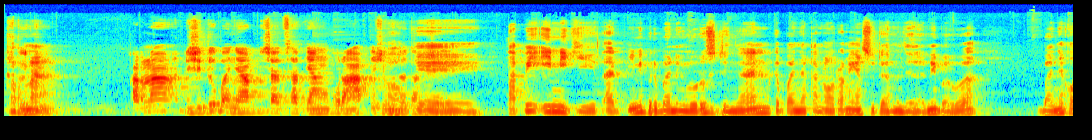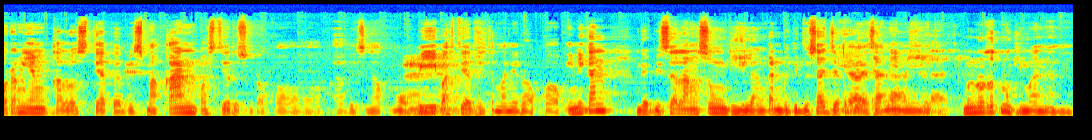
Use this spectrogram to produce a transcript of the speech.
karena Karena di situ banyak zat-zat yang kurang aktif sih menurut Oke, aku. tapi ini Git, ad- ini berbanding lurus dengan kebanyakan orang yang sudah menjalani bahwa banyak orang yang kalau setiap habis makan pasti harus rokok, habis ng- ngopi Hmm. pasti harus ditemani rokok. Ini kan nggak bisa langsung dihilangkan begitu saja Iya, kebiasaan jelas, ini. jelas, gitu. jelas. Menurutmu gimana nih?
